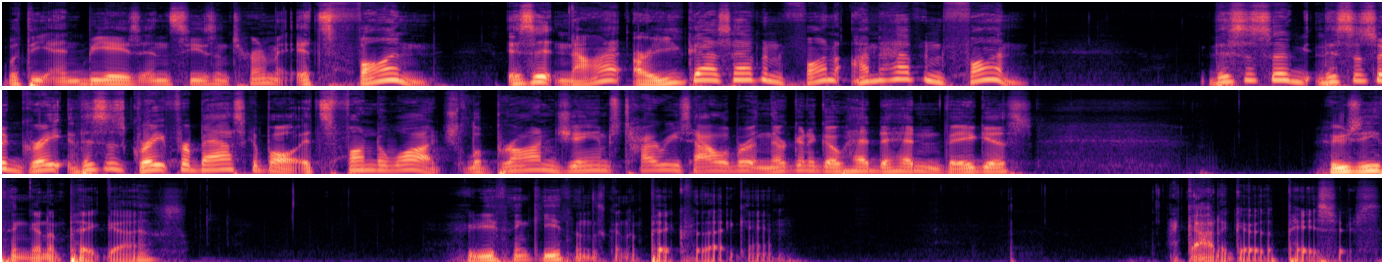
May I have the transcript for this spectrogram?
with the NBA's in-season tournament. It's fun. Is it not? Are you guys having fun? I'm having fun. This is a this is a great this is great for basketball. It's fun to watch. LeBron James, Tyrese Halliburton, they're going to go head to head in Vegas. Who's Ethen going to pick, guys? Who do you think Ethen's going to pick for that game? Got to go the Pacers.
